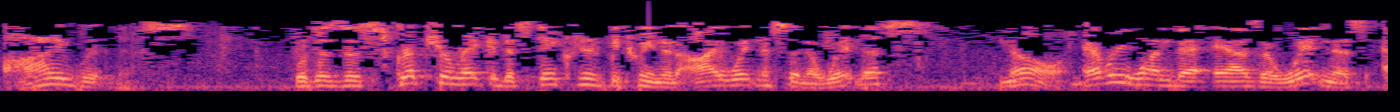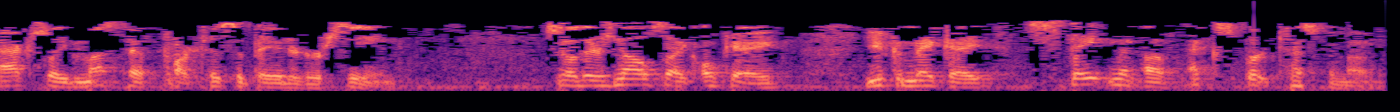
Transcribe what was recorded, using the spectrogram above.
eyewitness. Well, does the Scripture make a distinction between an eyewitness and a witness? No. Everyone that as a witness actually must have participated or seen. So there's no like, okay, you can make a statement of expert testimony.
